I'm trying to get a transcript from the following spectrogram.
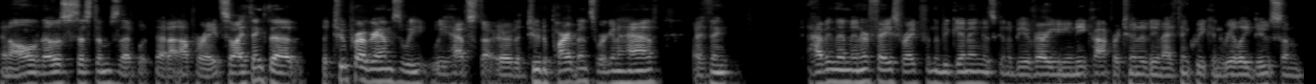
and all of those systems that that operate. So I think the the two programs we we have start or the two departments we're going to have, I think having them interface right from the beginning is going to be a very unique opportunity, and I think we can really do some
